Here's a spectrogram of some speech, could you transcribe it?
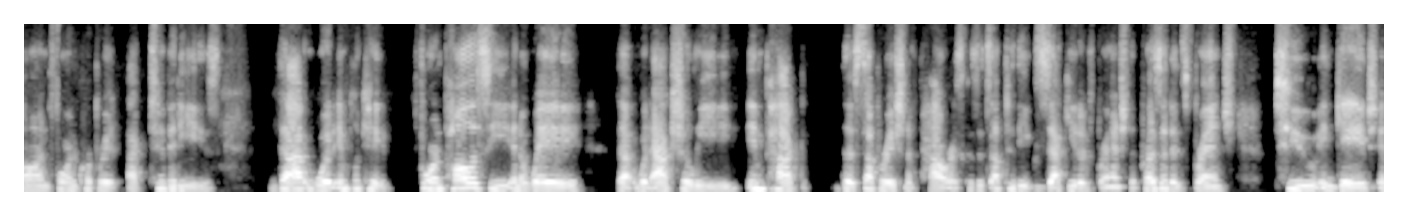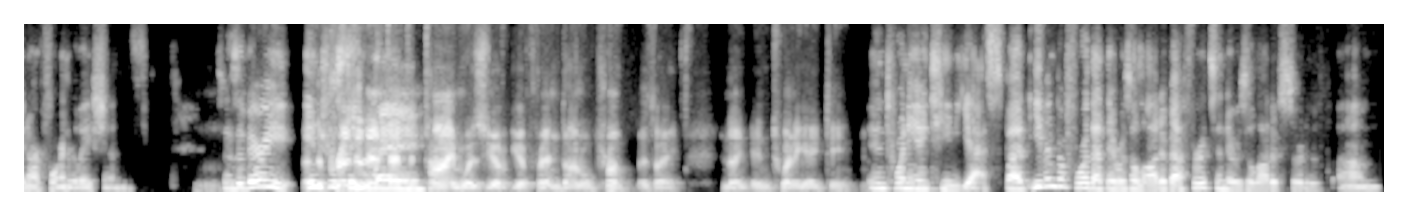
on foreign corporate activities, that would implicate foreign policy in a way that would actually impact the separation of powers, because it's up to the executive branch, the president's branch, to engage in our foreign relations. Hmm. So it's a very And the interesting president at the time was your, your friend Donald Trump, as I, in in 2018. In 2018, yes. But even before that, there was a lot of efforts and there was a lot of sort of, um,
